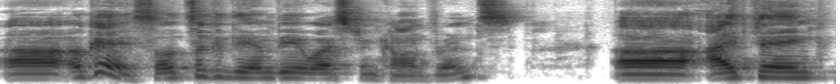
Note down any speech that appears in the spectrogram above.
Uh, okay, so let's look at the NBA Western Conference. Uh, I think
